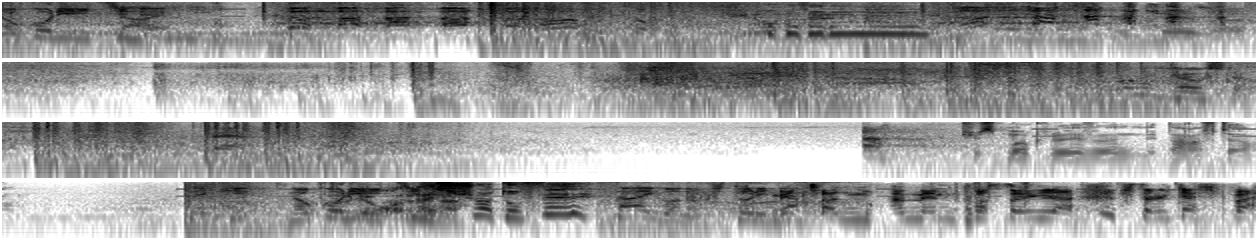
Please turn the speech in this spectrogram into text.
残り1年。ハハハ Je smoke le Heaven, mais pas Rafter. hein. 敵残り1 Oh, 名 la shot au fait 最後の1人だ M'étonne-moi même pour celui-là, je te le cache pas.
